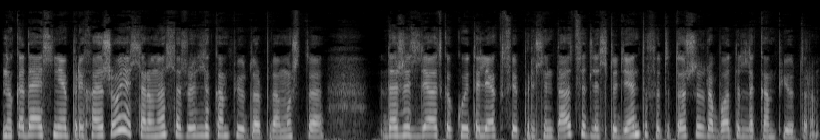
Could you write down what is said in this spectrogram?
Но когда я с ней прихожу, я все равно сажусь за компьютер, потому что даже сделать какую-то лекцию и презентацию для студентов это тоже работа для компьютера.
